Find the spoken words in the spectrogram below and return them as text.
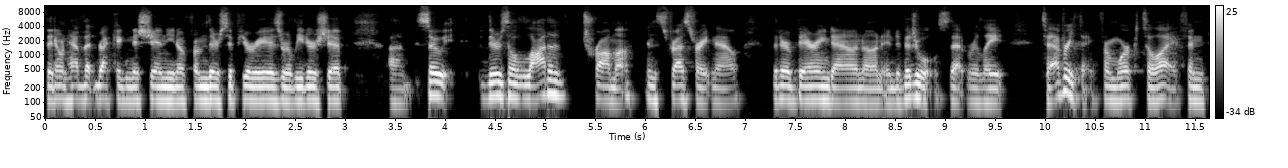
They don't have that recognition you know from their superiors or leadership. Um, so there's a lot of trauma and stress right now that are bearing down on individuals that relate to everything from work to life. And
